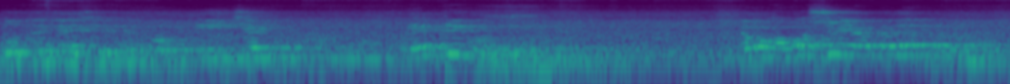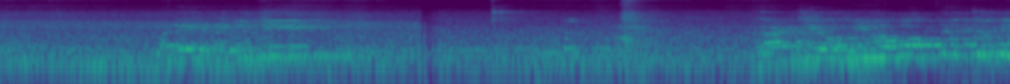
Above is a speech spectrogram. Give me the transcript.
বলতে চাইছি যে ইচ এভরি এবং অবশ্যই আপনাদের মানে এটা যদি গার্জিয়ান অভিভাবকদের যদি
